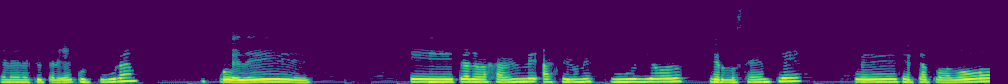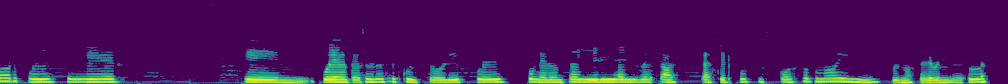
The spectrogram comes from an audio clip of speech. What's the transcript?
en la Secretaría de Cultura, puedes eh, trabajar en hacer un estudio, ser docente, puedes ser tatuador, puedes ser, eh, pues en el caso de los escultores, puedes poner un taller y ayudar a, hacer pues tus cosas, ¿no? Y pues no sé, venderlas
